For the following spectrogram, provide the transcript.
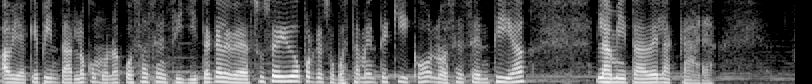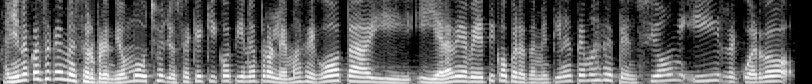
había que pintarlo como una cosa sencillita que le había sucedido porque supuestamente Kiko no se sentía la mitad de la cara. Hay una cosa que me sorprendió mucho, yo sé que Kiko tiene problemas de gota y, era diabético, pero también tiene temas de tensión y recuerdo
